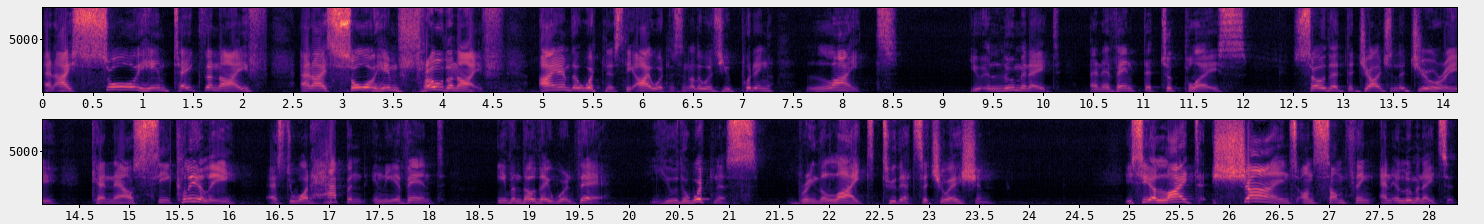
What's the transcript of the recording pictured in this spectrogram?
and I saw him take the knife and I saw him throw the knife. I am the witness, the eyewitness. In other words, you're putting light, you illuminate an event that took place so that the judge and the jury can now see clearly as to what happened in the event, even though they weren't there. You, the witness, bring the light to that situation. You see, a light shines on something and illuminates it,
